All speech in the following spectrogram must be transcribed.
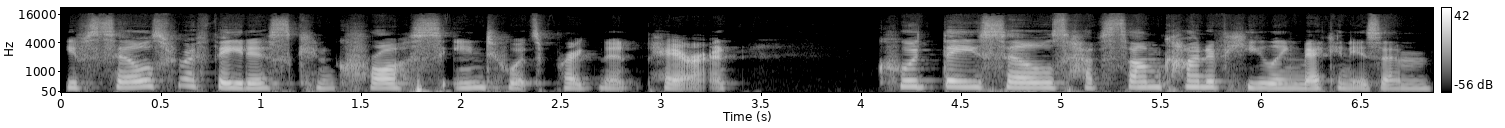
if cells from a fetus can cross into its pregnant parent, could these cells have some kind of healing mechanism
